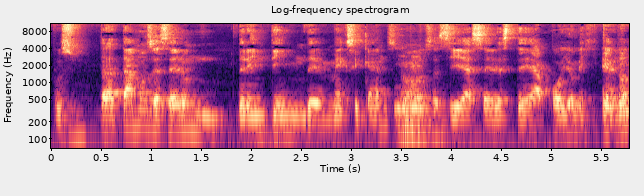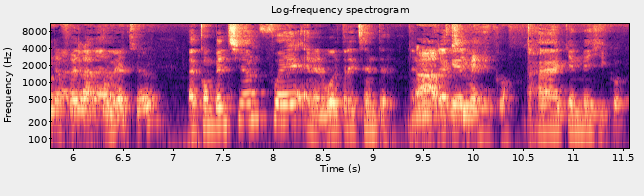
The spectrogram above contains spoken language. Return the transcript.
pues, tratamos de hacer un Dream Team de Mexicans, ¿no? Ujú. O sea, sí hacer este apoyo mexicano. ¿En dónde fue la convención? La convención fue en el World Trade Center. en Ah, aquí en. México. Ajá, aquí en México.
